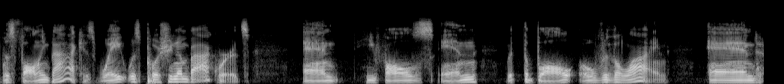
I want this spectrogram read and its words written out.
was falling back. His weight was pushing him backwards and he falls in with the ball over the line. And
